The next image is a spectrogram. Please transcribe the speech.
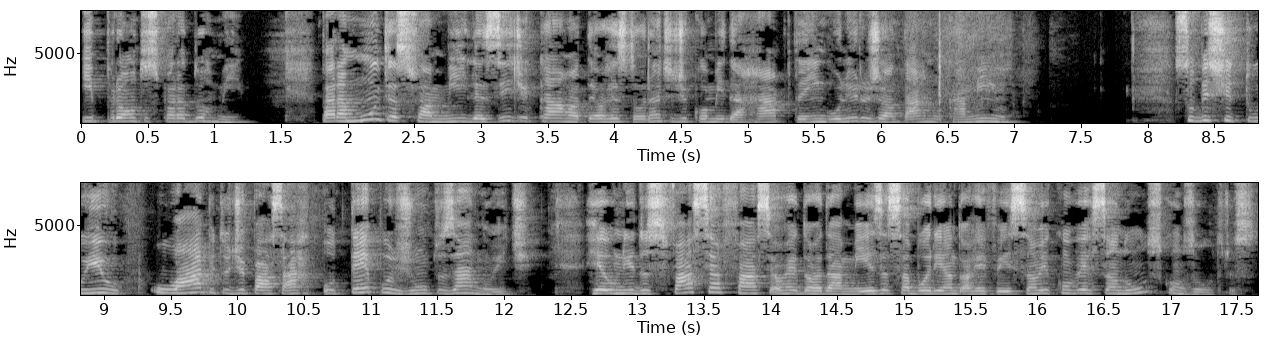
e prontos para dormir. Para muitas famílias, ir de carro até o restaurante de comida rápida e engolir o jantar no caminho substituiu o hábito de passar o tempo juntos à noite, reunidos face a face ao redor da mesa, saboreando a refeição e conversando uns com os outros.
